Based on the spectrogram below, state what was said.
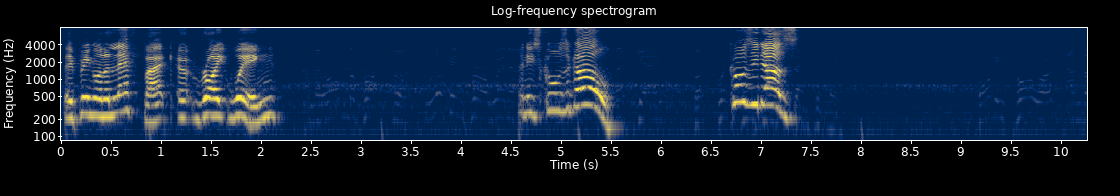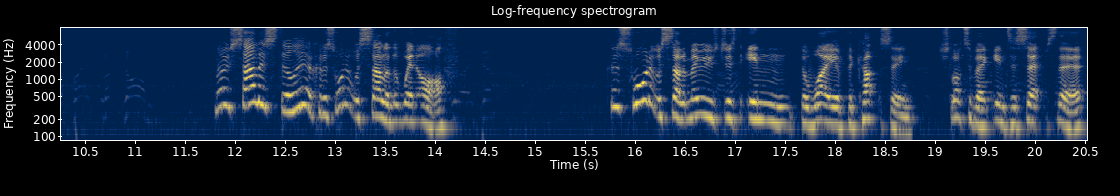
They bring on a left back at right wing. And he scores a goal. Of course he does. No, Salah's still here. I could have sworn it was Salah that went off. Could have sworn it was Salah. Maybe he was just in the way of the cutscene. Schlotterbeck intercepts there.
